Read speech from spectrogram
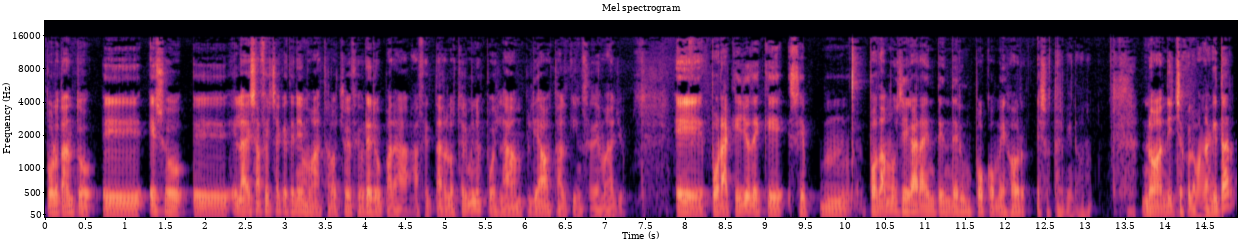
Por lo tanto, eh, eso, esa fecha que tenemos hasta el 8 de febrero para aceptar los términos, pues la ha ampliado hasta el 15 de mayo. por aquello de que se, mm, podamos llegar a entender un poco mejor esos términos. ¿no? Nos han dicho que lo van a quitar,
